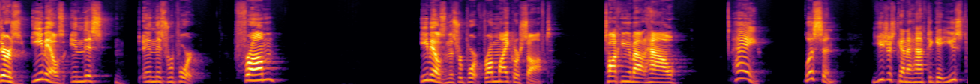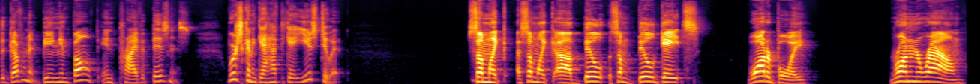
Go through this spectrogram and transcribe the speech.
there's emails in this in this report from emails in this report from Microsoft talking about how, hey, listen, you're just going to have to get used to the government being involved in private business. We're just going to have to get used to it. Some like some like uh, Bill some Bill Gates water boy running around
